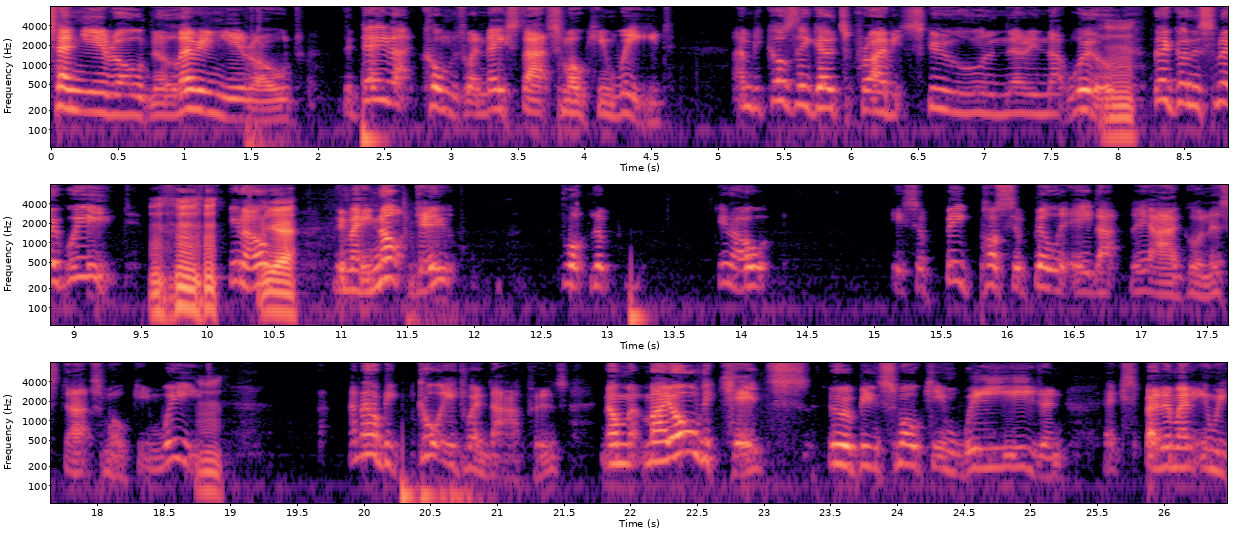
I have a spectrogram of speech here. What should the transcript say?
ten year old and eleven year old, the day that comes when they start smoking weed, and because they go to private school and they're in that world, Mm. they're going to smoke weed. Mhm. You know, yeah. they may not do, but the, you know, it's a big possibility that they are going to start smoking weed. Mm. And I'll be gutted when that happens. Now, my older kids who have been smoking weed and experimenting with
